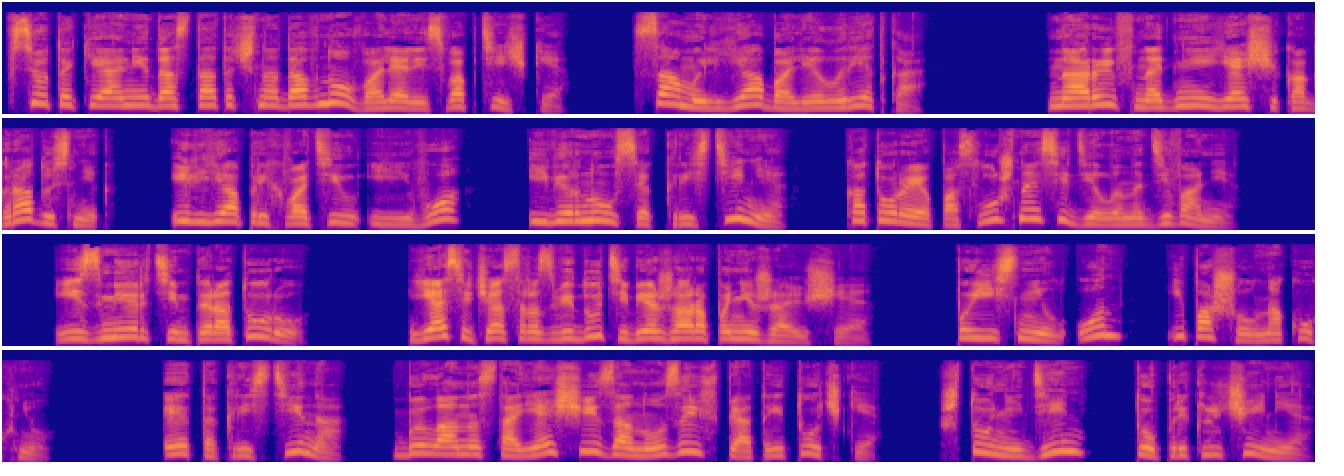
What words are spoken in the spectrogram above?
Все-таки они достаточно давно валялись в аптечке. Сам Илья болел редко, Нарыв на дне ящика градусник, Илья прихватил и его и вернулся к Кристине, которая послушно сидела на диване. «Измерь температуру. Я сейчас разведу тебе жаропонижающее», — пояснил он и пошел на кухню. Эта Кристина была настоящей занозой в пятой точке. Что ни день, то приключение.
